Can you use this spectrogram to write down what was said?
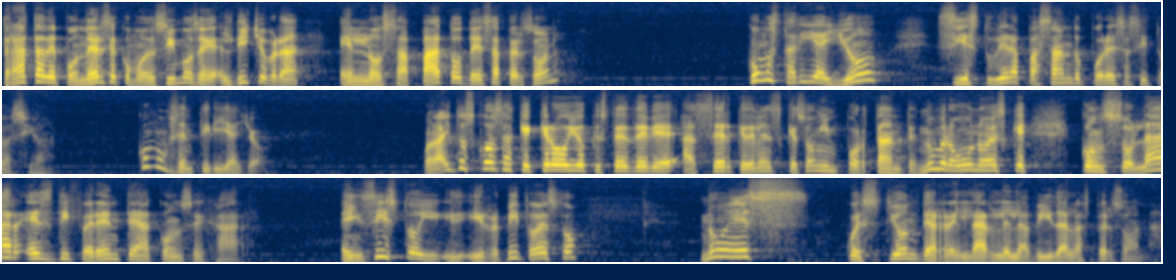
trata de ponerse, como decimos el dicho, ¿verdad?, en los zapatos de esa persona. ¿Cómo estaría yo si estuviera pasando por esa situación? ¿Cómo me sentiría yo? Hay dos cosas que creo yo que usted debe hacer que, deben, que son importantes. Número uno es que consolar es diferente a aconsejar. E insisto y repito esto, no es cuestión de arreglarle la vida a las personas.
